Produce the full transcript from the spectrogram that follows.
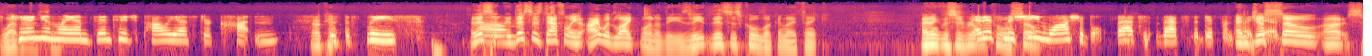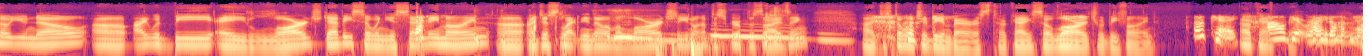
Leather. so- canyonland vintage polyester cotton Okay. with the fleece This um, this is definitely. I would like one of these. This is cool looking. I think. I think this is really cool. and it's cool. So- machine washable that's that's the difference and right just there. so uh, so you know, uh, I would be a large Debbie. So when you send me mine, uh, I just letting you know I'm a large, so you don't have to screw up the sizing. I just don't want you to be embarrassed. Okay, so large would be fine. Okay Okay. i'll get right on that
